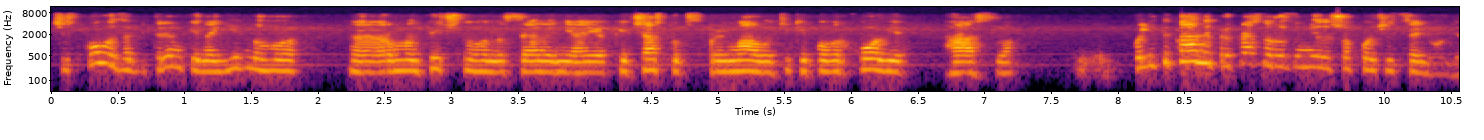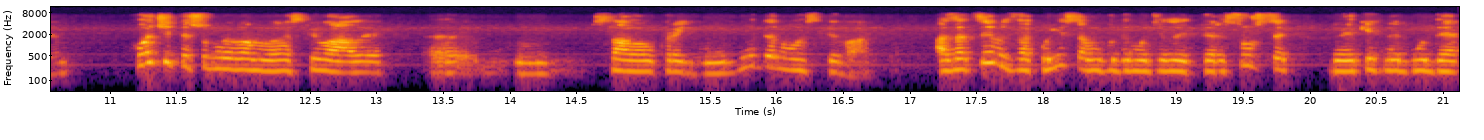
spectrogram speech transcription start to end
частково за підтримки наївного е, романтичного населення, яке часто сприймало тільки поверхові гасла. Політикани прекрасно розуміли, що хочеться людям. Хочете, щоб ми вам е, співали е, Слава Україні? Будемо співати. А за цим, за кулісами будемо ділити ресурси, до яких не буде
